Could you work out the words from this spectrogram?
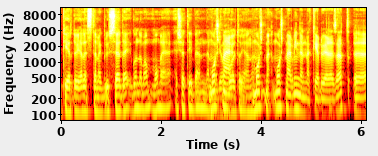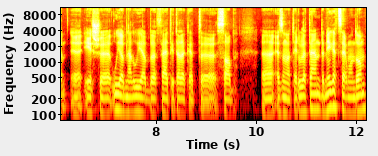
kérdőjelezte meg Brüsszel, de gondolom a MOME esetében nem most már, volt olyan. Most, már, most már mindent megkérdőjelezett, és újabbnál újabb feltételeket szab ezen a területen, de még egyszer mondom,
